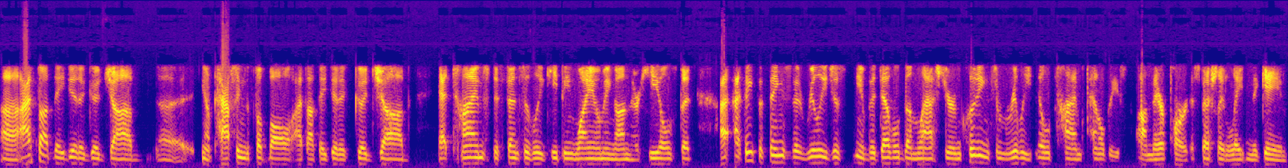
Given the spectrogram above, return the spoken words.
Uh, I thought they did a good job, uh, you know, passing the football. I thought they did a good job at times defensively keeping Wyoming on their heels. But I, I think the things that really just you know bedeviled them last year, including some really ill-timed penalties on their part, especially late in the game,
